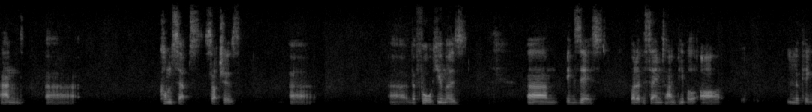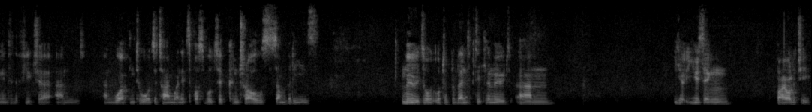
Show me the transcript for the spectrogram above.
and uh, concepts such as uh, uh, the four humours um, exist, but at the same time, people are looking into the future and and working towards a time when it's possible to control somebody's moods or, or to prevent a particular mood um, using biology.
